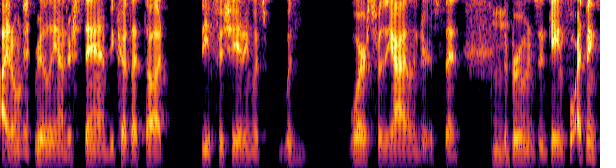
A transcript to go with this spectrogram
I don't really understand because I thought the officiating was was worse for the Islanders than mm. the Bruins in Game Four. I think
